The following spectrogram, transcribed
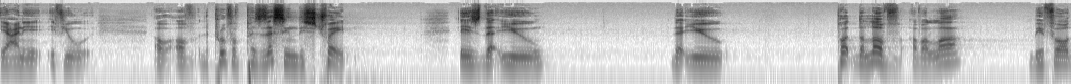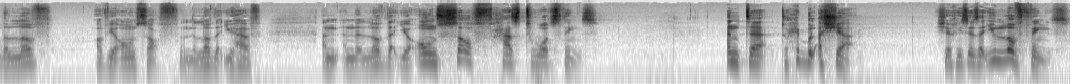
يعني if you of, of the proof of possessing this trait is that you that you put the love of Allah before the love of your own self and the love that you have and, and the love that your own self has towards things. أنت تحب الأشياء. Sheikh he says that you love things.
